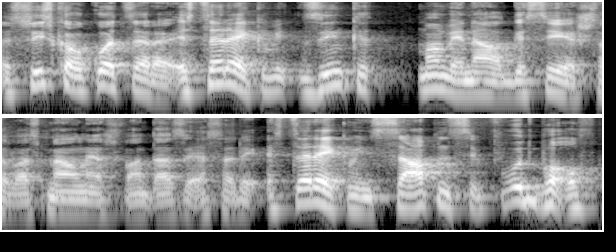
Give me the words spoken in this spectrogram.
Es visu kaut ko cerēju. Es cerēju, ka, viņi, zin, ka man vienalga, es iešu savā melnajās fantāzijās arī. Es cerēju, ka viņas sapnis ir futbols,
